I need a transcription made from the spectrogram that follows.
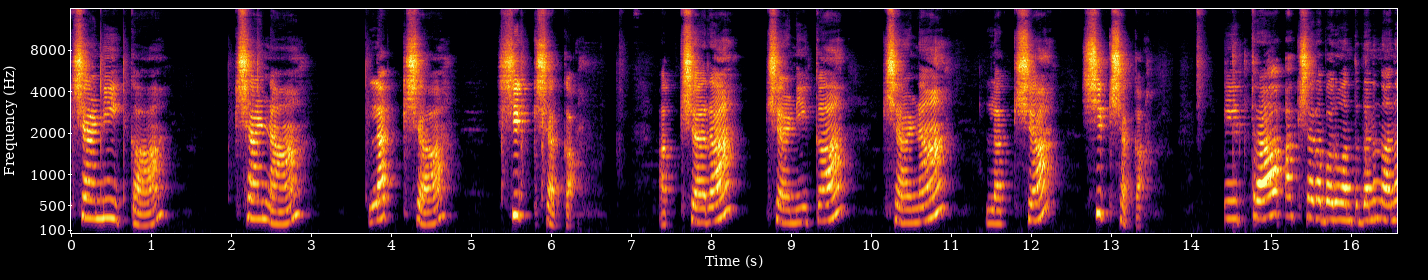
ಕ್ಷಣಿಕ, ಕ್ಷಣ, ಲಕ್ಷ ಶಿಕ್ಷಕ. ಅಕ್ಷರ, ಕ್ಷಣಿಕ, ಕ್ಷಣ, ಲಕ್ಷ, ಶಿಕ್ಷಕ. ಈ ತ್ರ ಅಕ್ಷರ ಬರುವಂಥದ್ದನ್ನು ನಾನು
